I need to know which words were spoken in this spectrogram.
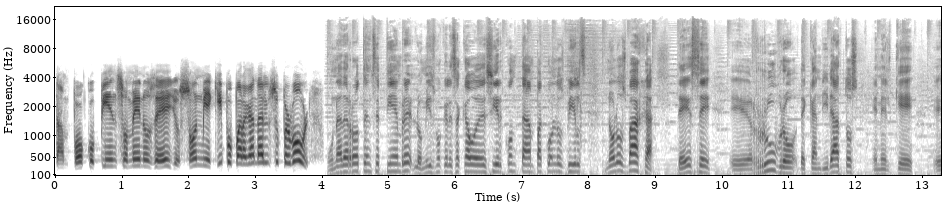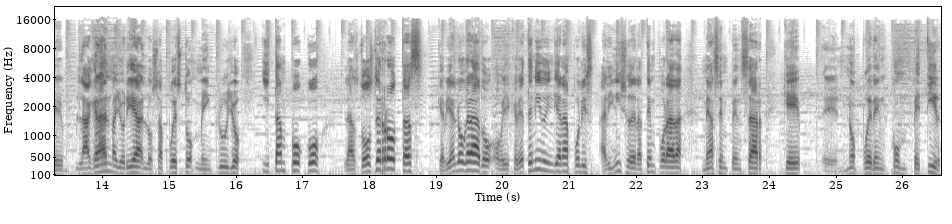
Tampoco pienso menos de ellos, son mi equipo para ganar el Super Bowl. Una derrota en septiembre, lo mismo que les acabo de decir con Tampa, con los Bills, no los baja de ese eh, rubro de candidatos en el que eh, la gran mayoría los ha puesto, me incluyo, y tampoco las dos derrotas que habían logrado o que había tenido Indianapolis al inicio de la temporada me hacen pensar que eh, no pueden competir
